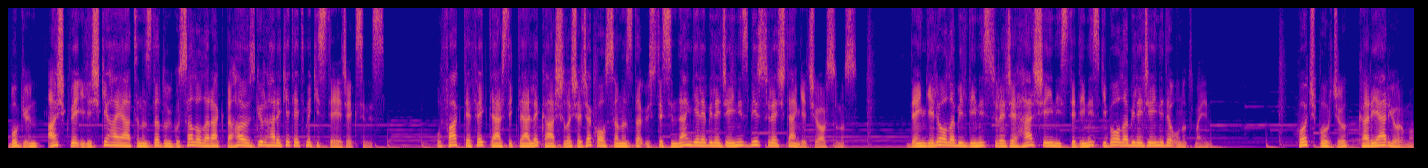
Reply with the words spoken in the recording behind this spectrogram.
Bugün aşk ve ilişki hayatınızda duygusal olarak daha özgür hareket etmek isteyeceksiniz. Ufak tefek tersliklerle karşılaşacak olsanız da üstesinden gelebileceğiniz bir süreçten geçiyorsunuz. Dengeli olabildiğiniz sürece her şeyin istediğiniz gibi olabileceğini de unutmayın. Koç burcu kariyer yorumu.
